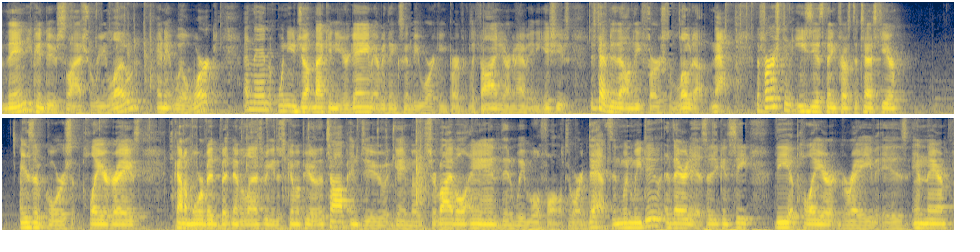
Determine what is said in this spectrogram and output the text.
Then you can do slash reload and it will work. And then when you jump back into your game, everything's going to be working perfectly fine. You're not going to have any issues. Just have to do that on the first load up. Now, the first and easiest thing for us to test here is, of course, player graves. It's kind of morbid, but nevertheless, we can just come up here to the top and do game mode survival, and then we will fall to our deaths. And when we do, there it is. As you can see, the player grave is in there.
